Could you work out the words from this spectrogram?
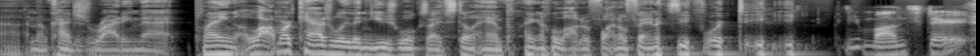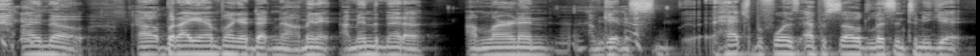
Uh, and I'm kind of just riding that, playing a lot more casually than usual because I still am playing a lot of Final Fantasy 14. you monster. I know, uh, but I am playing a deck now. I'm in it. I'm in the meta. I'm learning. I'm getting s- Hedge before this episode. Listen to me get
